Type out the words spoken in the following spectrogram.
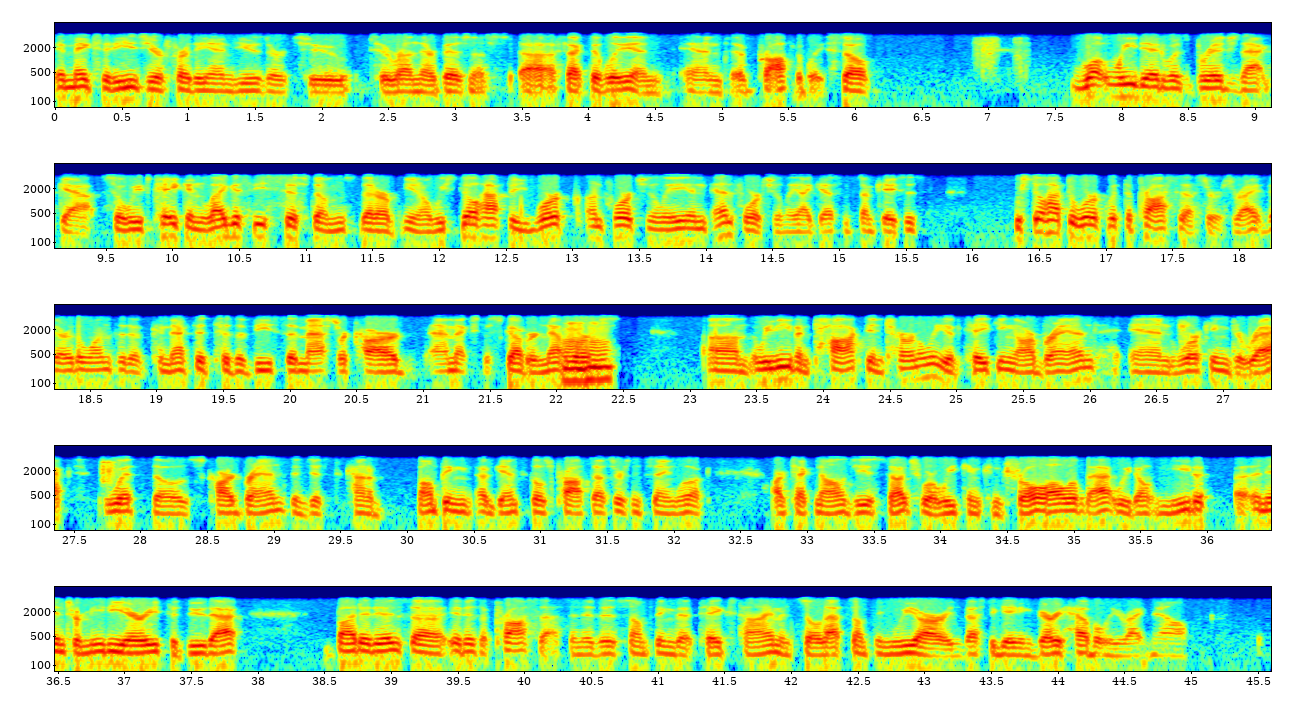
it makes it easier for the end user to to run their business uh, effectively and and uh, profitably. So what we did was bridge that gap. So we've taken legacy systems that are, you know, we still have to work, unfortunately, and, and fortunately, I guess, in some cases, we still have to work with the processors, right? They're the ones that have connected to the Visa, MasterCard, Amex, Discover networks. Mm-hmm Um, we've even talked internally of taking our brand and working direct with those card brands and just kind of bumping against those processors and saying, look, our technology is such where we can control all of that. We don't need a, an intermediary to do that. But it is a, it is a process and it is something that takes time. And so that's something we are investigating very heavily right now.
